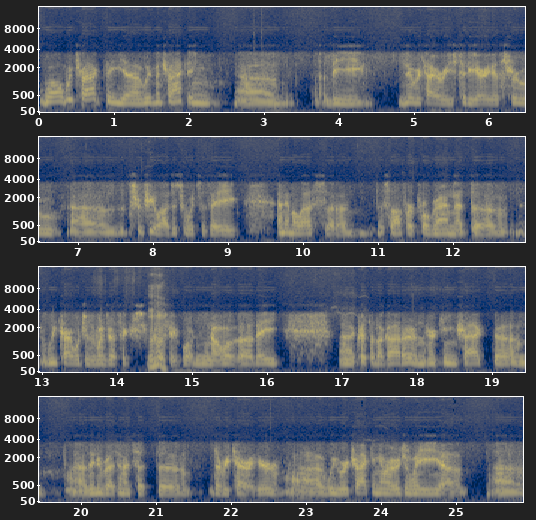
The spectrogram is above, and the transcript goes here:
Well, we track the. Uh, we've been tracking um, the new retirees to the area through uh, through Feelogix, which is a an MLS uh, software program that uh, WeCar, which is the Winds Essex Real Estate Board, you know, uh, they uh, Krista Delgado and her team tracked um, uh, the new residents that uh, that retire here. Uh, we were tracking them originally uh, uh,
